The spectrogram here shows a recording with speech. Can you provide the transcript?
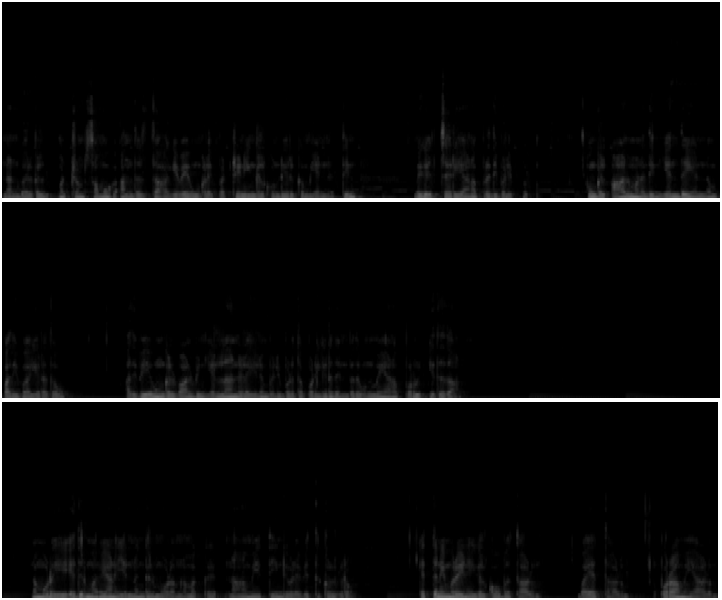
நண்பர்கள் மற்றும் சமூக அந்தஸ்து ஆகியவை உங்களை பற்றி நீங்கள் கொண்டிருக்கும் எண்ணத்தின் மிகச் சரியான பிரதிபலிப்பு. உங்கள் ஆழ்மனதின் எந்த எண்ணம் பதிவாகிறதோ அதுவே உங்கள் வாழ்வின் எல்லா நிலையிலும் வெளிப்படுத்தப்படுகிறது என்பது உண்மையான பொருள் இதுதான். நம்முடைய எதிர்மறையான எண்ணங்கள் மூலம் நமக்கு நாமே தீங்கு விளைவித்துக் கொள்கிறோம். எத்தனை முறை நீங்கள் கோபத்தாலும் பயத்தாலும் பொறாமையாலும்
